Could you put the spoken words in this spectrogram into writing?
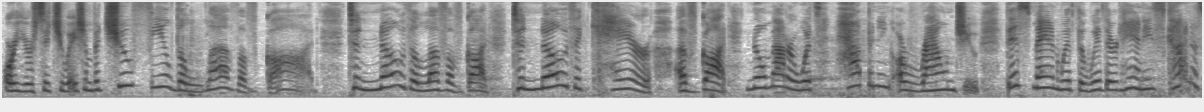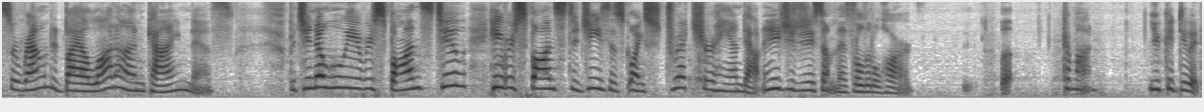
or your situation, but you feel the love of God. To know the love of God, to know the care of God, no matter what's happening around you. This man with the withered hand, he's kind of surrounded by a lot of unkindness. But you know who he responds to? He responds to Jesus going, Stretch your hand out. I need you to do something that's a little hard. Come on, you could do it.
